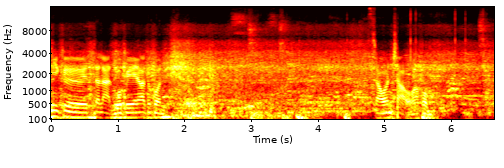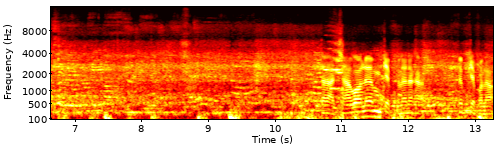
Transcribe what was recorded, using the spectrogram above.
นี่คือตลาดโบเบนะครับทุกคนเช้าวันเฉาร์ครับผมตลาดเช้าก็เริ่มเก็บกันแล้วนะครับ เริ่มเก็บกันแล้ว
